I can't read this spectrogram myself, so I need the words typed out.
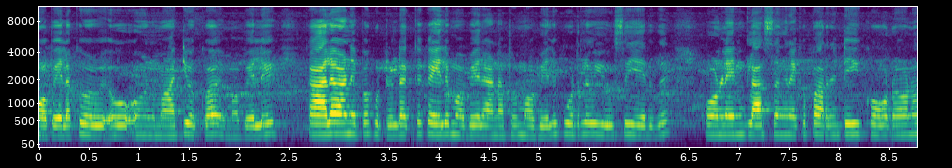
മൊബൈലൊക്കെ മാറ്റി വെക്കുക. മൊബൈൽ കാലമാണ് ഇപ്പോൾ കുട്ടികളുടെയൊക്കെ കയ്യിൽ മൊബൈലാണ്. അപ്പോൾ മൊബൈൽ കൂടുതൽ യൂസ് ചെയ്യരുത്. ഓൺലൈൻ ക്ലാസ് അങ്ങനെയൊക്കെ പറഞ്ഞിട്ട് ഈ കൊറോണ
